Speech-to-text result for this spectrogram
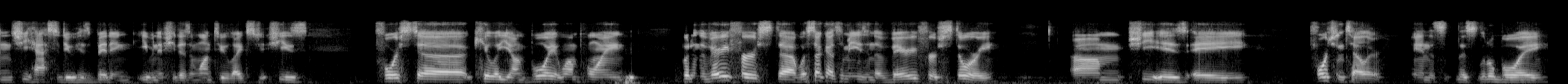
and she has to do his bidding, even if she doesn't want to. Like she's forced to kill a young boy at one point. But in the very first, uh, what stuck out to me is in the very first story, um, she is a fortune teller, and this this little boy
